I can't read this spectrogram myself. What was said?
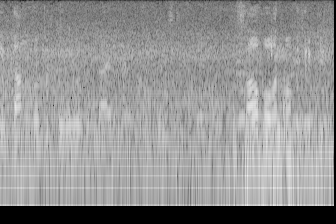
і в даному випадку ви виглядаєте як правопорушник. Слава Богу, нема потерпілих.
